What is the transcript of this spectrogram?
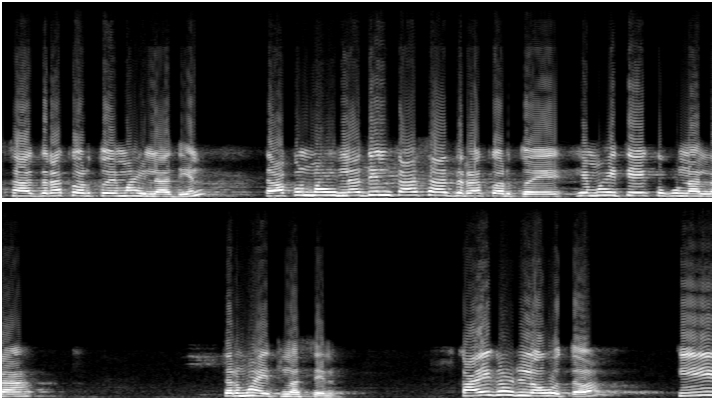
साजरा करतोय महिला दिन तर आपण महिला दिन का साजरा करतोय हे माहिती आहे का कुणाला? तर माहीत नसेल. काय घडलं होतं? की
